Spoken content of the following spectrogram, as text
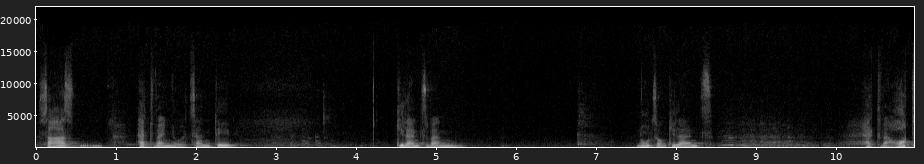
178 centi, 90, 89, 76,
